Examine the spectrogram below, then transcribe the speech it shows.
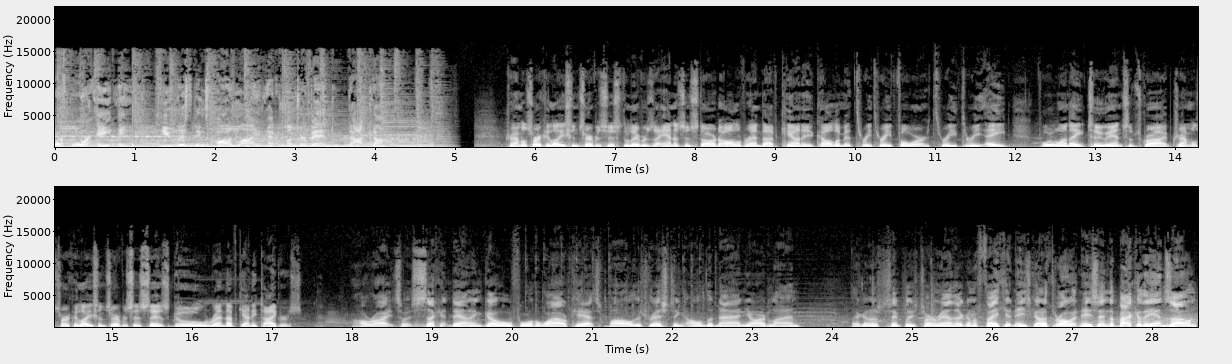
4488. View listings online at hunterbend.com. Trammell Circulation Services delivers the Anniston Star to all of Randolph County. Call them at 334 338 4182 and subscribe. Trammell Circulation Services says go Randolph County Tigers. All right, so it's second down and goal for the Wildcats. Ball is resting on the nine yard line. They're going to simply turn around. They're going to fake it, and he's going to throw it, and he's in the back of the end zone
